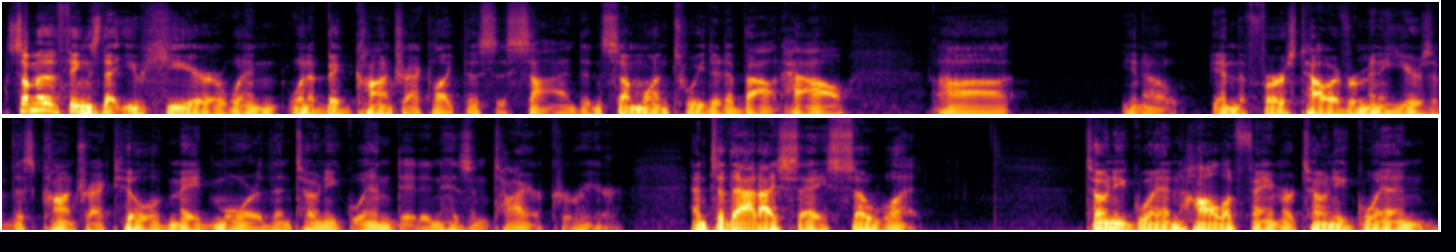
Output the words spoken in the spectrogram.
Some of the things that you hear when when a big contract like this is signed, and someone tweeted about how, uh, you know, in the first however many years of this contract, he'll have made more than Tony Gwynn did in his entire career. And to that I say, so what? Tony Gwynn, Hall of Famer, Tony Gwynn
